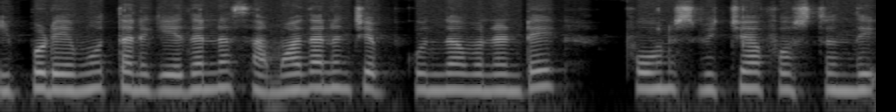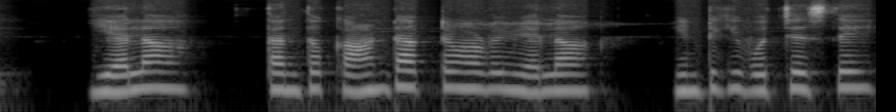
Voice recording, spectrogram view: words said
ఇప్పుడేమో తనకి ఏదన్నా సమాధానం చెప్పుకుందామనంటే ఫోన్ స్విచ్ ఆఫ్ వస్తుంది. ఎలా? తనతో కాంటాక్ట్ అవ్వడం ఎలా? ఇంటికి వచ్చేస్తే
